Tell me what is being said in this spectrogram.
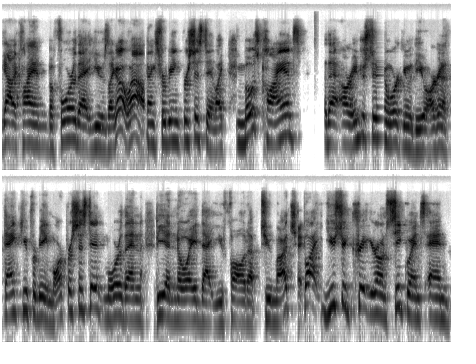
got a client before that he was like, "Oh wow, thanks for being persistent." Like most clients that are interested in working with you are going to thank you for being more persistent more than be annoyed that you followed up too much. But you should create your own sequence and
